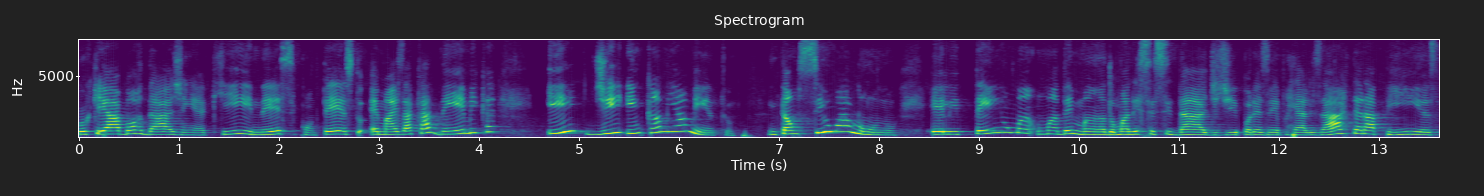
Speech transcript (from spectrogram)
porque a abordagem aqui, nesse contexto, é mais acadêmica e de encaminhamento. Então, se o aluno ele tem uma, uma demanda, uma necessidade de, por exemplo, realizar terapias,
